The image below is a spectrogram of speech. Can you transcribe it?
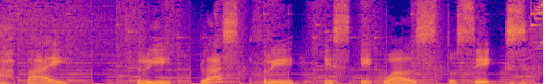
Apay, 3 plus 3 is equals to 6.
